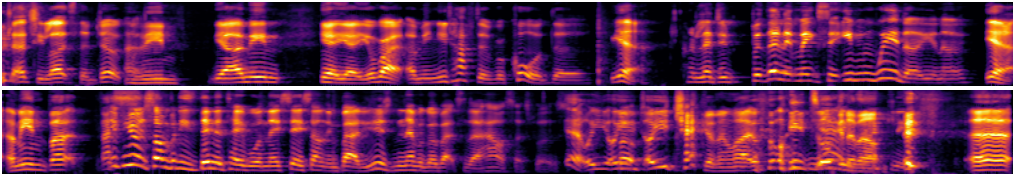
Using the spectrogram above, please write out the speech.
joke. Glad she likes the joke. I mean, Yeah, I mean, yeah, yeah, you're right. I mean, you'd have to record the yeah, alleged, but then it makes it even weirder, you know. yeah. I mean, but that's, If you're at somebody's dinner table and they say something bad, you just never go back to their house, I suppose. yeah, or you, or, But- you, or you check them and like, what are you Yeah, talking about? exactly. Uh,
